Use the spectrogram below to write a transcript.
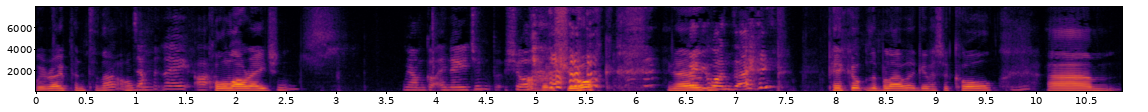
we're open to that, aren't we? Definitely. I, Call our agents. We haven't got an agent, but sure. But sure, you know, Maybe one day. pick up the blower, give us a call. Mm-hmm. Um,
